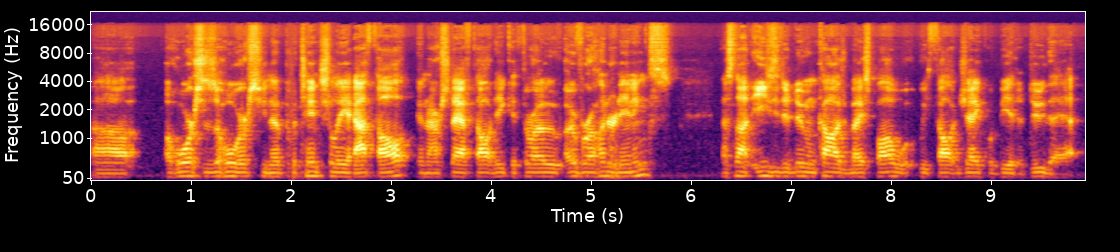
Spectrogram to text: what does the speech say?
Uh, a horse is a horse. You know, potentially, I thought, and our staff thought he could throw over 100 innings. That's not easy to do in college baseball. We thought Jake would be able to do that.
